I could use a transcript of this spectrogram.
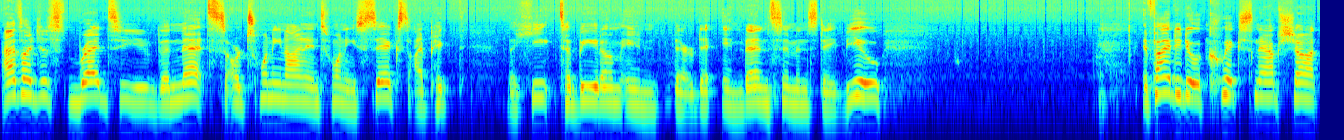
as I just read to you, the Nets are 29 and 26. I picked the Heat to beat them in their in Ben Simmons' debut. If I had to do a quick snapshot,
